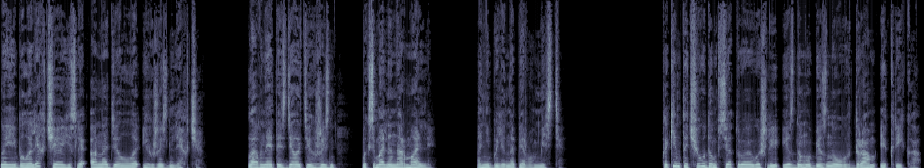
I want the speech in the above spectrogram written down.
но ей было легче, если она делала их жизнь легче. Главное — это сделать их жизнь максимально нормальной. Они были на первом месте. Каким-то чудом все трое вышли из дому без новых драм и крика.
